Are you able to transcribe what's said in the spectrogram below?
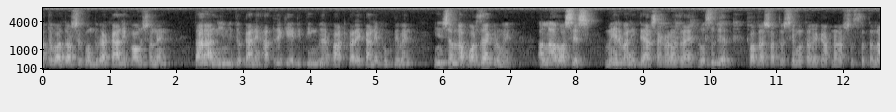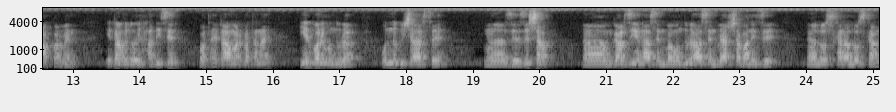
অথবা দর্শক বন্ধুরা কানে কম শোনেন, তারা নিয়মিত কানে হাত রেখে এটি তিনবার পাঠ করে কানে ফুক দেবেন। ইনশাল্লাহ পর্যায়ক্রমে আল্লাহর অশেষ মেহরবানিতে আশা করা যায় রসুলের কথা সত্য সে মোতাবেক আপনারা সুস্থতা লাভ করবেন। এটা হলো ওই হাদিসের কথা, এটা আমার কথা নয়। এরপরে বন্ধুরা, অন্য বিষয় আসছে যে যেসব গার্জিয়ান আছেন বা বন্ধুরা আছেন, ব্যবসা বাণিজ্যে লোসখানা লোসখান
